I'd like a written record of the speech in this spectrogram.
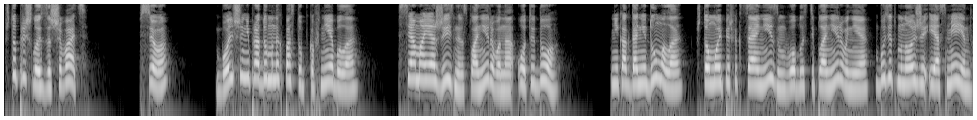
что пришлось зашивать. Все. Больше непродуманных поступков не было. Вся моя жизнь распланирована от и до. Никогда не думала, что мой перфекционизм в области планирования будет мной же и осмеян.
